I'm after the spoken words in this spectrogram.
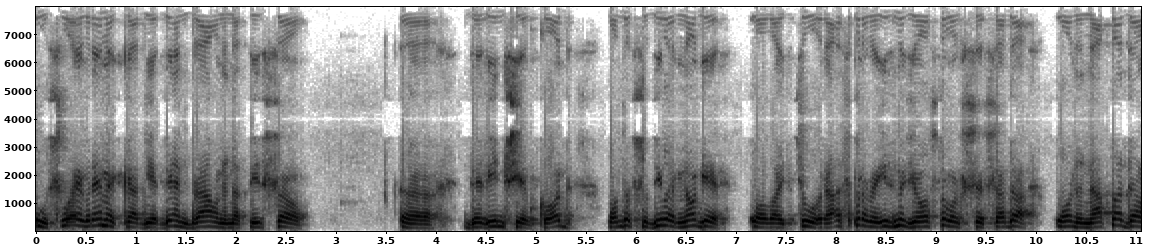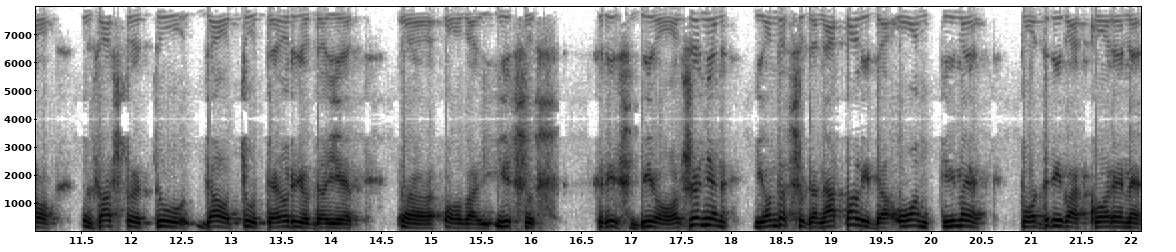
U svoje vreme kad je Dan Brown napisao E, Da Vincijev kod, onda su bile mnoge ovaj tu rasprave, između ostalog se sada on napadao zašto je tu dao tu teoriju da je uh, ovaj Isus Hrist bio oženjen i onda su ga napali da on time podriva korene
